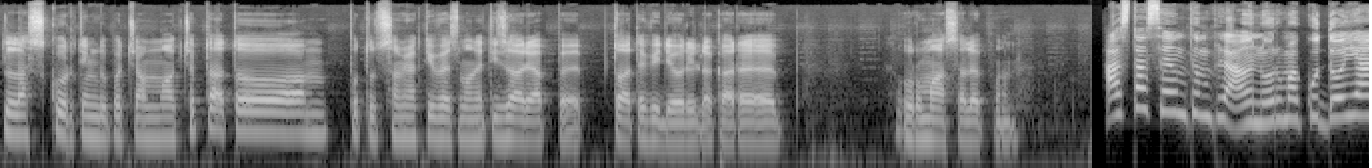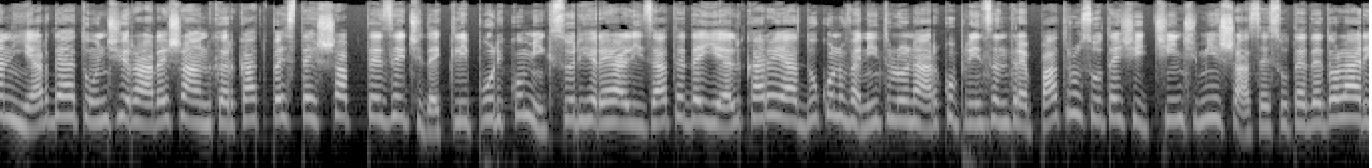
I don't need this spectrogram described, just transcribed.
la scurt timp după ce am acceptat-o, am putut să-mi activez monetizarea pe toate videourile care urma să le pun. Asta se întâmpla în urmă cu 2 ani, iar de atunci Rareș a încărcat peste 70 de clipuri cu mixuri realizate de el, care îi aduc un venit lunar cuprins între 400 și 5600 de dolari,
